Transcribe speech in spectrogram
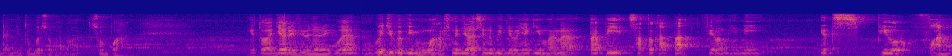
Dan itu gue suka banget sumpah. Itu aja review dari gue gue juga bingung harus ngejelasin lebih jauhnya gimana tapi satu kata film ini it's pure fun.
